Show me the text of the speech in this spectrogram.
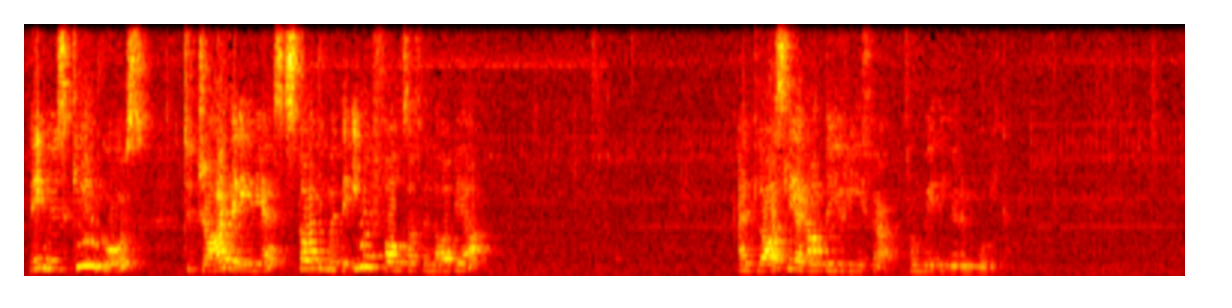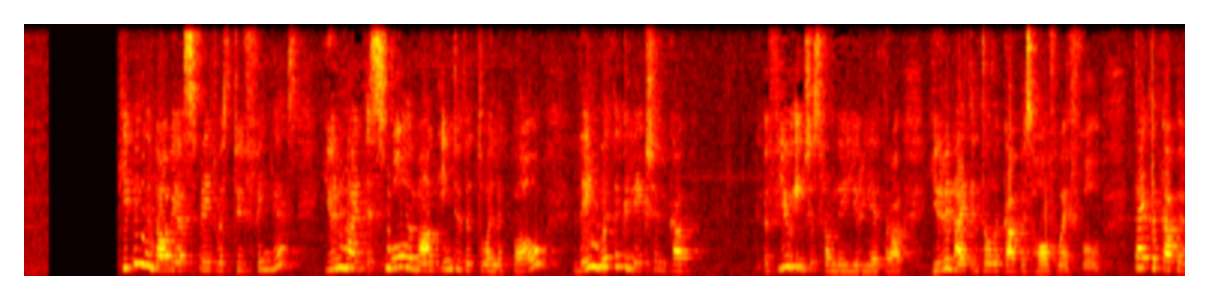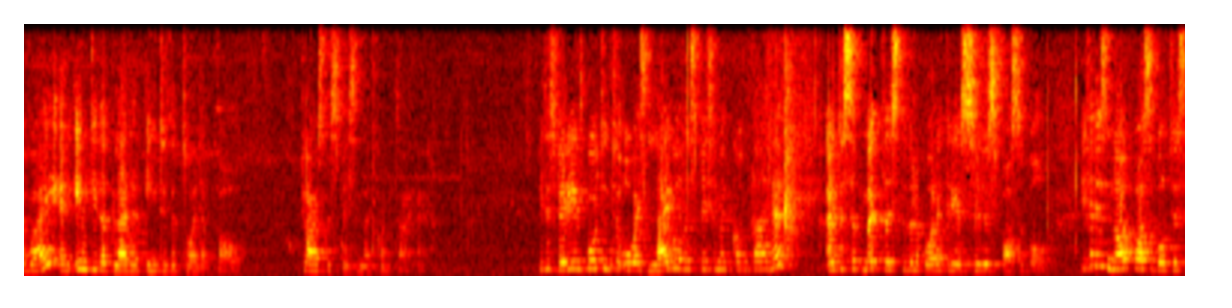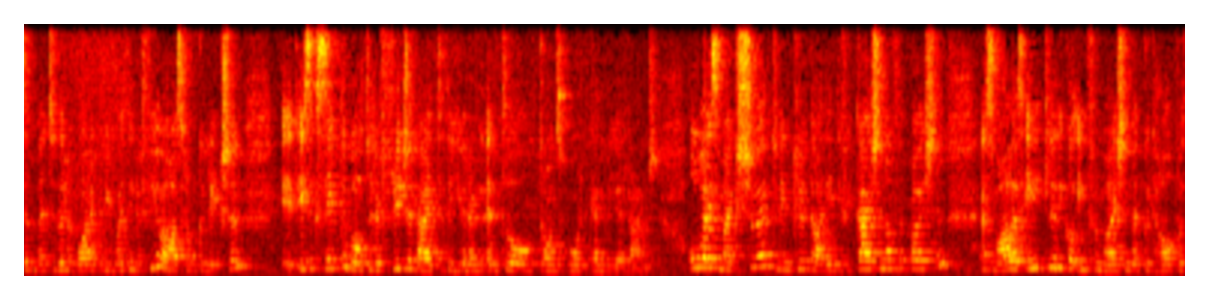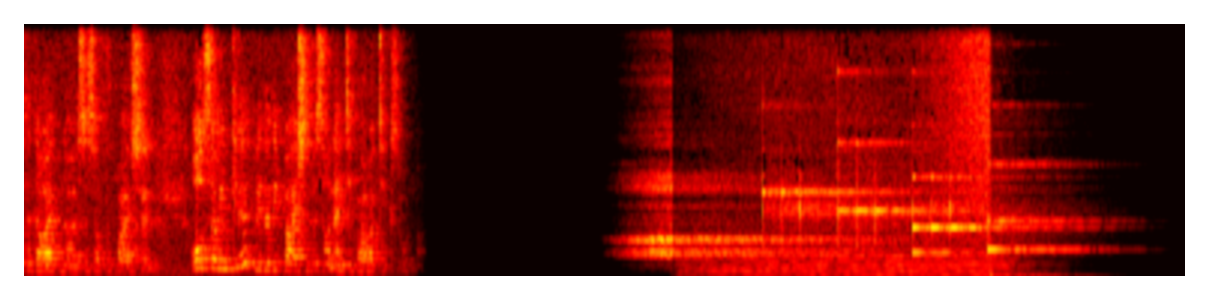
Then use clean gauze to dry the areas, starting with the inner folds of the labia. And lastly around the urethra from where the urine will be Keeping the labia spread with two fingers, urinate a small amount into the toilet bowl, then with a collection cup a few inches from the urethra, urinate until the cup is halfway full. Take the cup away and empty the bladder into the toilet bowl. Close the specimen container. It is very important to always label the specimen container and to submit this to the laboratory as soon as possible. If it is not possible to submit to the laboratory within a few hours from collection, it is acceptable to refrigerate the urine until transport can be arranged. Always make sure to include the identification of the patient as well as any clinical information that could help with the diagnosis of the patient. Also include whether the patient is on antibiotics.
